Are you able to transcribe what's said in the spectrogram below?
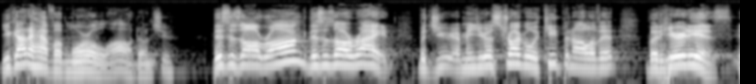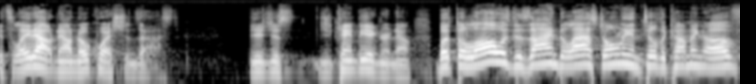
You got to have a moral law, don't you? This is all wrong, this is all right. But you I mean you're going to struggle with keeping all of it, but here it is. It's laid out now, no questions asked. You just you can't be ignorant now. But the law was designed to last only until the coming of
